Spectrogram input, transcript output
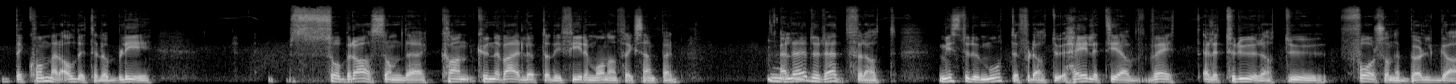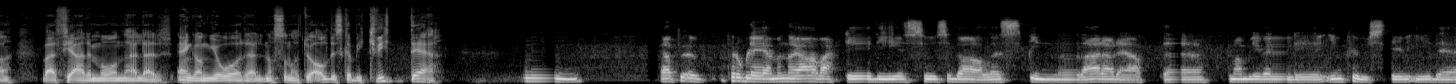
det kommer aldri til å bli så bra som det kan, kunne være i løpet av de fire månedene, f.eks. Mm. Eller er du redd for at Mister du motet fordi at du hele tida vet eller tror at du får sånne bølger hver fjerde måned eller en gang i året, eller noe sånt, at du aldri skal bli kvitt det? Mm. Ja, problemet når jeg har vært i de suicidale spinnene der, er det at uh, man blir veldig impulsiv i det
